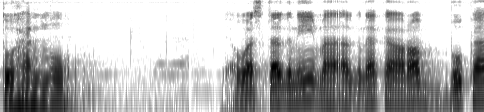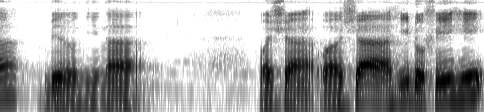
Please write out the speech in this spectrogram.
Tuhanmu. Ya wastagni ma agnaka rabbuka bil gina wa syahidu fihi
